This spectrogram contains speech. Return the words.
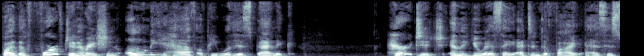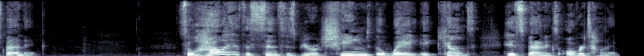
by the fourth generation, only half of people with Hispanic heritage in the USA identify as Hispanic. So, how has the Census Bureau changed the way it counts Hispanics over time?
